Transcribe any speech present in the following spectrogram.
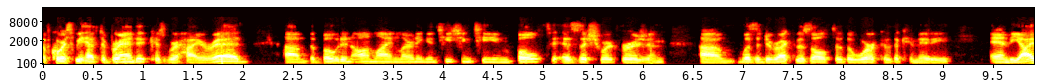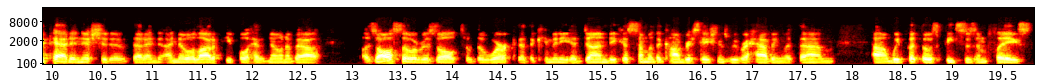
of course, we had to brand it because we're higher ed. Um, the Bowdoin Online Learning and Teaching Team, BOLT as the short version, um, was a direct result of the work of the committee. And the iPad initiative that I, I know a lot of people have known about was also a result of the work that the committee had done because some of the conversations we were having with them, um, we put those pieces in place.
